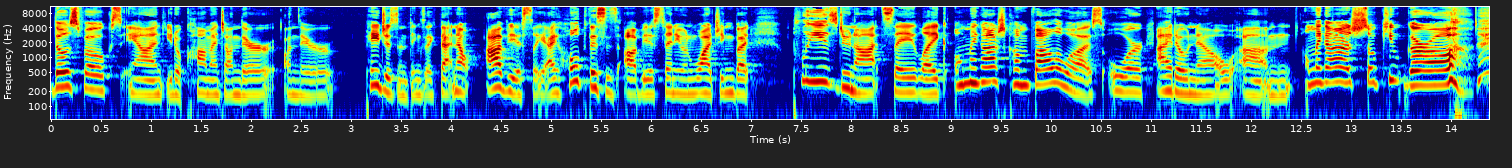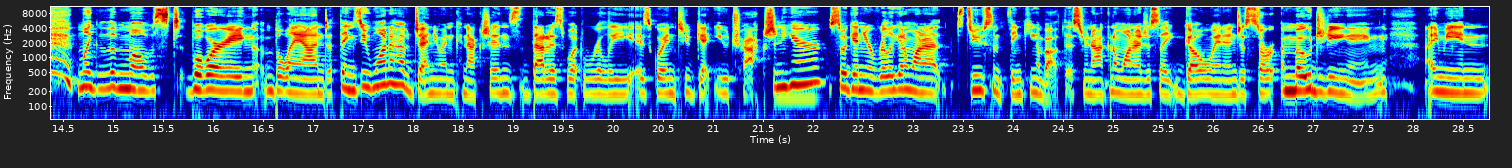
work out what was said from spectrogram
those folks and you know comment on their on their pages and things like that. Now, obviously, I hope this is obvious to anyone watching, but please do not say like oh my gosh come follow us or i don't know um, oh my gosh so cute girl. Like the most boring bland things. You want to have genuine connections. That is what really is going to get you traction here. So again you're really going to want to do some thinking about this. You're not going to want to just like go in and just start emojiing. I mean,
